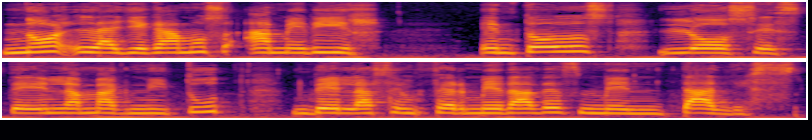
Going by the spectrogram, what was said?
no la llegamos a medir en todos los, este, en la magnitud de las enfermedades mentales.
